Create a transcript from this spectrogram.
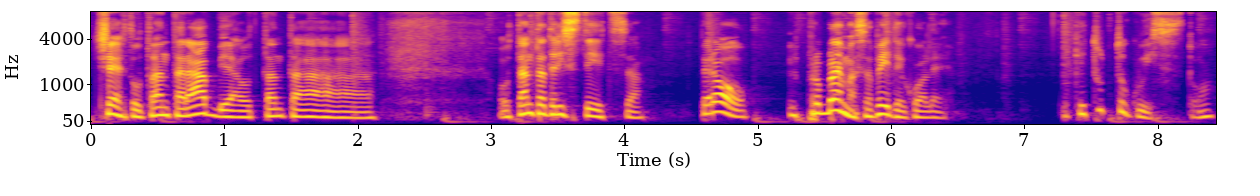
certo, ho tanta rabbia, ho tanta, ho tanta tristezza. Però il problema sapete qual è? È che tutto questo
